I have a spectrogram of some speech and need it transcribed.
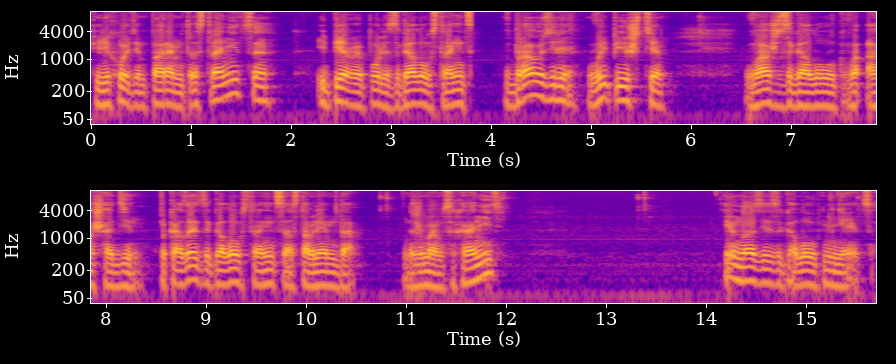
Переходим в параметры страницы. И первое поле заголовок страницы в браузере вы пишете ваш заголовок в H1. Показать заголовок страницы оставляем «Да». Нажимаем «Сохранить». И у нас здесь заголовок меняется.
